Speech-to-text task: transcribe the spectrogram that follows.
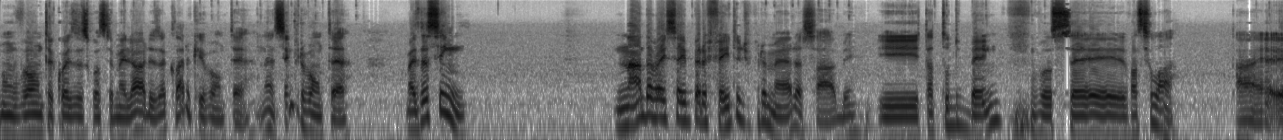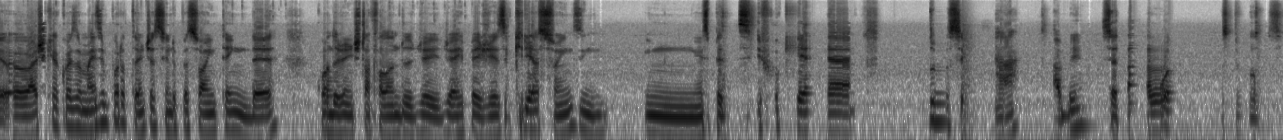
não vão ter coisas que vão ser melhores? É claro que vão ter, né? Sempre vão ter. Mas assim, nada vai sair perfeito de primeira, sabe? E tá tudo bem você vacilar. Tá? Eu acho que a coisa mais importante, assim, do pessoal entender quando a gente tá falando de, de RPGs e criações em em específico que é tudo você errar, sabe? Você tá você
